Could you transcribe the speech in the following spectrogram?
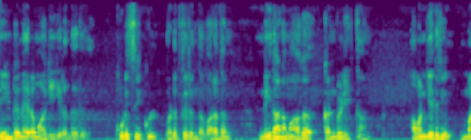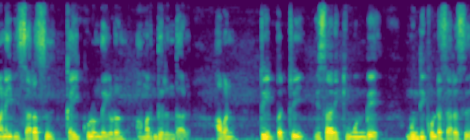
நீண்ட நேரமாகி இருந்தது. குடிசைக்குள் படுத்திருந்த வரதன் நிதானமாக கண்விழித்தான் அவன் எதிரில் மனைவி சரசு கை குழந்தையுடன் அமர்ந்திருந்தாள். அவன் டீ பற்றி விசாரிக்கும் முன்பே முந்தி கொண்ட சரசு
